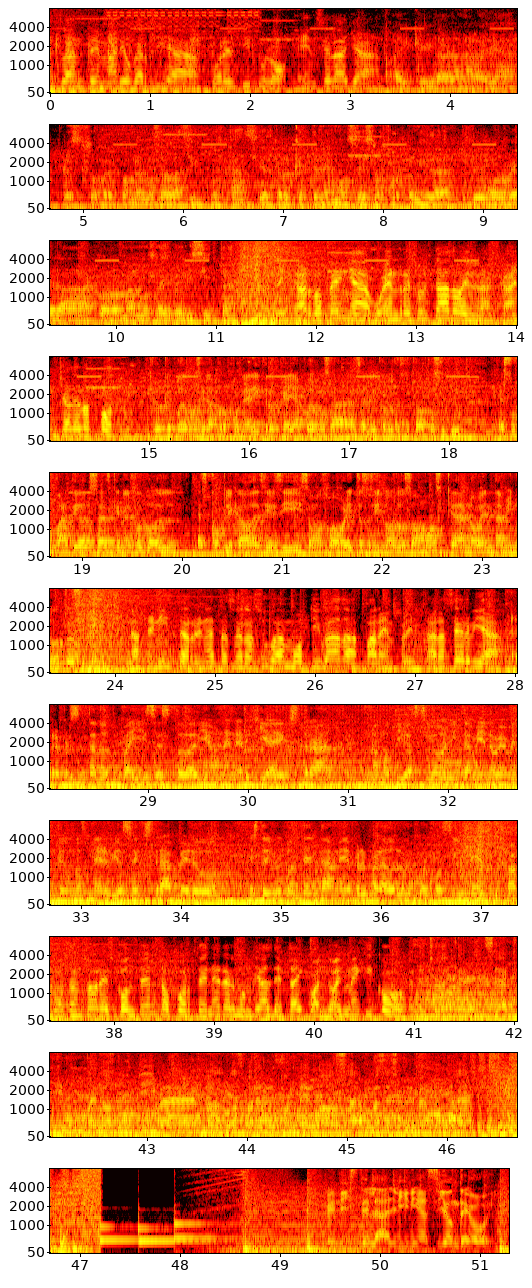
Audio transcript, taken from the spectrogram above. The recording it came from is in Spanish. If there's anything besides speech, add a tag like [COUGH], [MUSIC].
Atlante, Mario García, por el título en Celaya. Hay que ir a ganar allá, pues sobreponernos a las circunstancias. Creo que tenemos esa oportunidad de volver a coronarnos ahí de visita. Ricardo Peña, buen resultado en la cancha de los Potros. Creo que podemos ir a proponer y creo que allá podemos a- salir con el resultado positivo. Es un partido, tú sabes que en el fútbol es complicado decir si somos favoritos o si no lo somos. Quedan 90 minutos. La tenista Renata Zarazúa motivada para enfrentar a Serbia. representando a tu país es todavía una energía extra, una motivación y también obviamente unos nervios extra, pero estoy muy contenta, me he preparado lo mejor posible. Carlos Sansores contento por tener el Mundial de Taekwondo en México. El hecho de que sea aquí pues nos motiva, nos, nos pone muy contentos, algunos en su primer mundial. Pediste la alineación de hoy.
